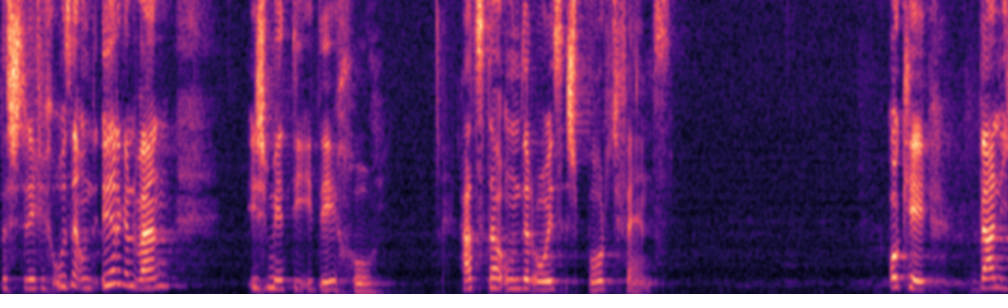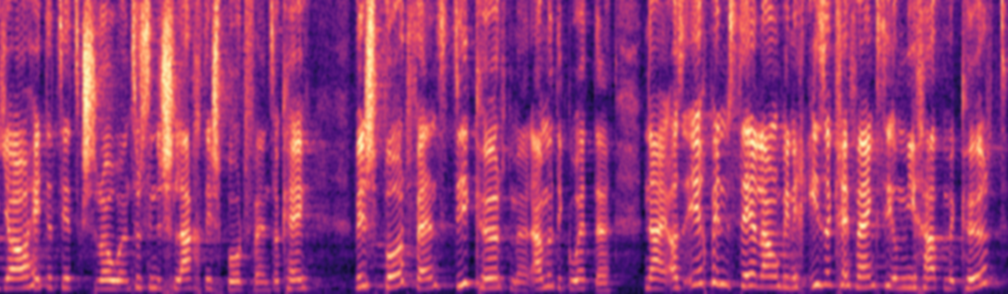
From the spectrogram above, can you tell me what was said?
das streiche ich raus. Und irgendwann ist mir die Idee gekommen. Hat es da unter uns Sportfans? Okay, wenn ja, hätten sie jetzt geschrauen, sonst sind es schlechte Sportfans, okay? Weil Sportfans, die hört man, einmal die Guten. Nein, also ich bin sehr lange bin ich Eishockey-Fan und mich hat man gehört.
